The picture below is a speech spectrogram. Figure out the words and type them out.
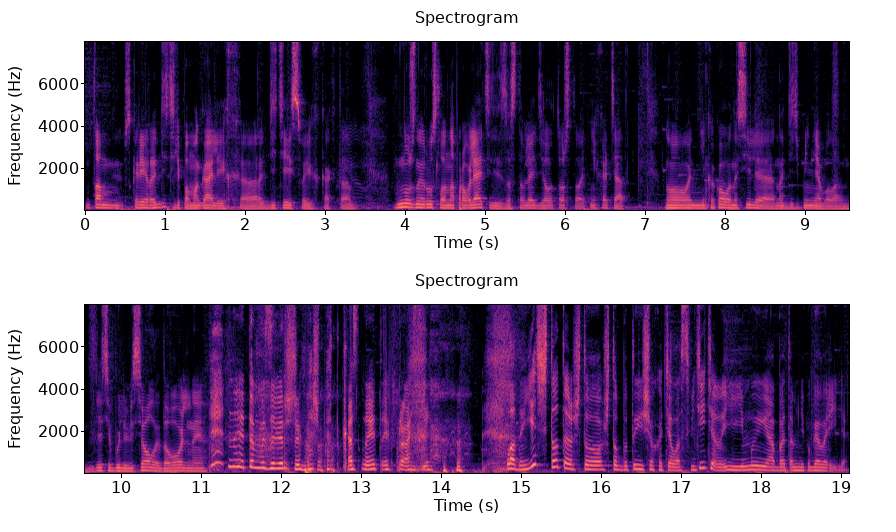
Ну, там скорее родители помогали их, э, детей своих как-то в нужное русло направлять и заставлять делать то, что от них хотят. Но никакого насилия над детьми не было. Дети были веселые, довольные. На этом мы завершим наш подкаст на этой фразе. Ладно, есть что-то, что, чтобы ты еще хотел осветить, и мы об этом не поговорили?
